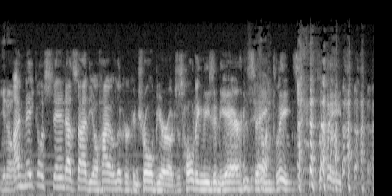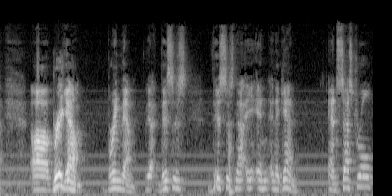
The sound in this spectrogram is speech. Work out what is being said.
you know. I may go stand outside the Ohio Liquor Control Bureau, just holding these in the air and saying, "Please, please." um, Bring yeah, them. Bring them. Yeah, this is this is now and and again, ancestral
